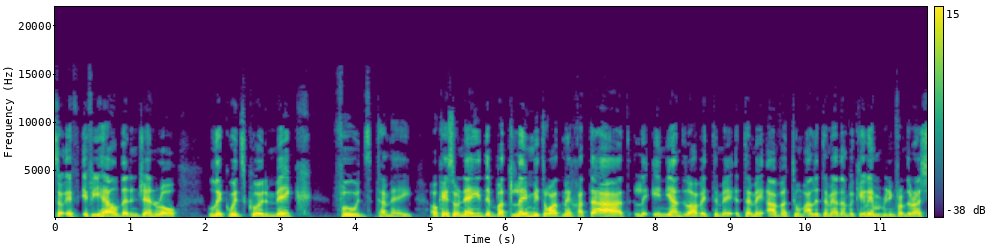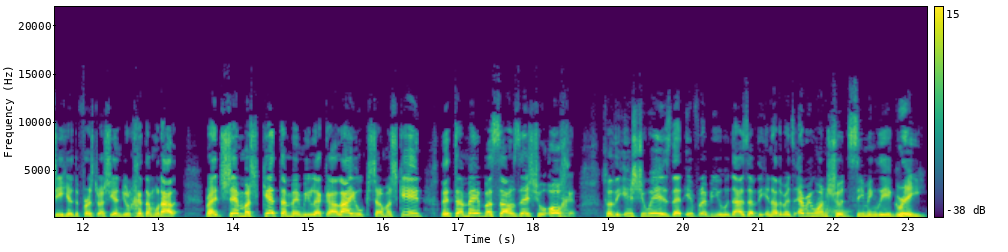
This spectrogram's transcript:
So if if he held that in general liquids could make foods tamei. Okay, so nei de batle mitorat mechatat leinyan lo have tamei avatum ale tamei adam v'kelim. I'm reading from the Rashi here, the first Rashi and Yudchet Amurad. Right, shem mashket tamei mileka alayu kshar mashkin letamei basar zeshu ochel. So the issue is that if Rabbi Yehuda have the, in other words, everyone should seemingly agree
